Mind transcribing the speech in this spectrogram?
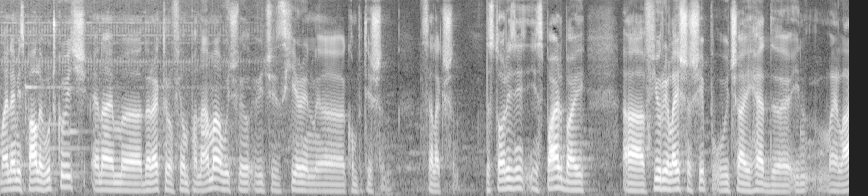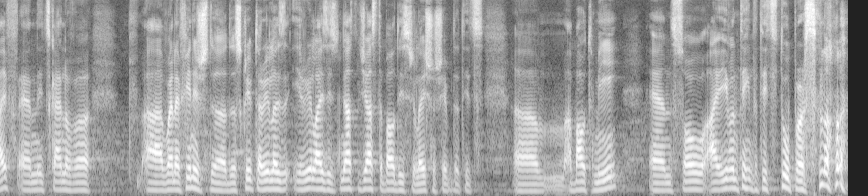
My name is Pavle Vučković and I'm uh, director of film Panama, which, will, which is here in uh, competition selection. The story is inspired by a few relationships which I had uh, in my life and it's kind of a, uh, when I finished the, the script I realized, I realized it's not just about this relationship, that it's um, about me and so I even think that it's too personal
